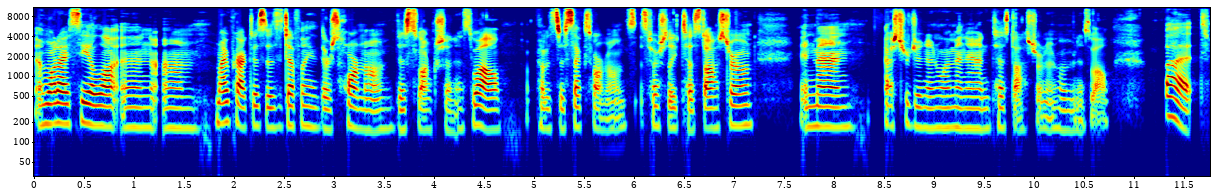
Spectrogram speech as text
And what I see a lot in um, my practice is definitely there's hormone dysfunction as well when it comes to sex hormones, especially testosterone in men, estrogen in women, and testosterone in women as well. But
